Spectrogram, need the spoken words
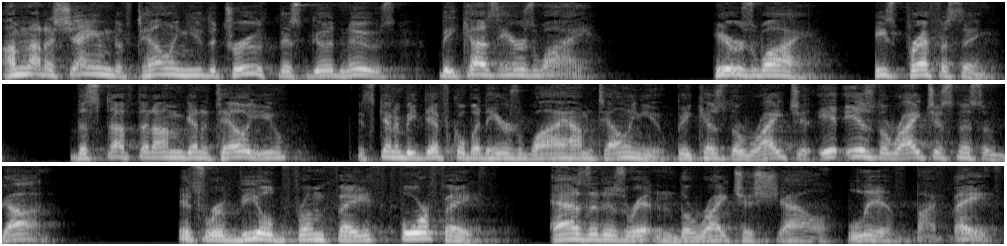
I'm not ashamed of telling you the truth, this good news, because here's why. Here's why. He's prefacing the stuff that I'm going to tell you. It's going to be difficult, but here's why I'm telling you. Because the righteous, it is the righteousness of God. It's revealed from faith for faith. As it is written, the righteous shall live by faith.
